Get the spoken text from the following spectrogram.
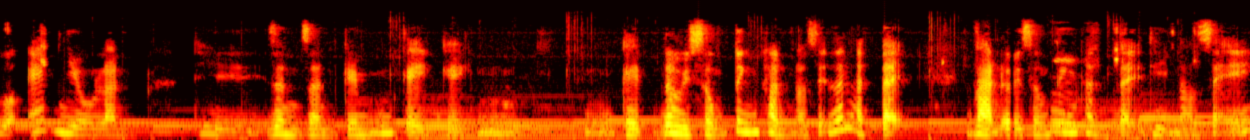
gượng ép nhiều lần thì dần dần cái cái cái cái đời sống tinh thần nó sẽ rất là tệ và đời sống tinh thần tệ thì nó sẽ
